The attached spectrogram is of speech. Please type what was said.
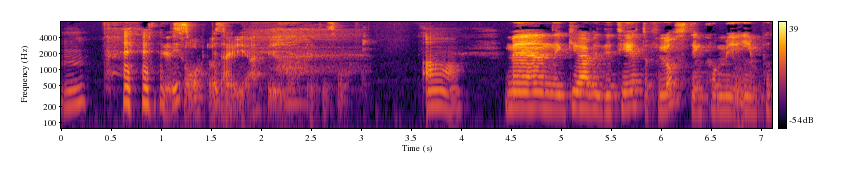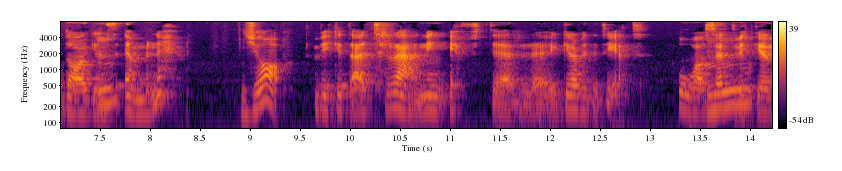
mm. Det är, svårt det att där. säga. Det är jätte- jättesvårt. Ja, Men graviditet och förlossning kommer ju in på dagens ämne. ja, Vilket är träning efter eh, graviditet. Oavsett vilken,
